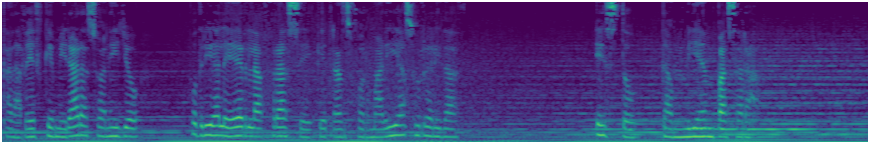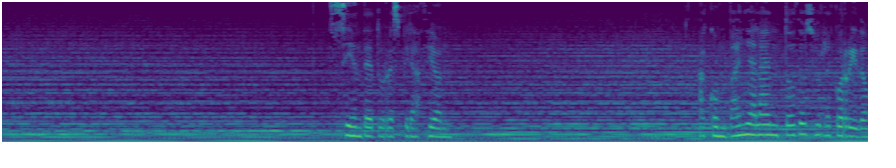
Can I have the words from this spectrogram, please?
Cada vez que mirara su anillo podría leer la frase que transformaría su realidad. Esto también pasará. Siente tu respiración Acompáñala en todo su recorrido.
